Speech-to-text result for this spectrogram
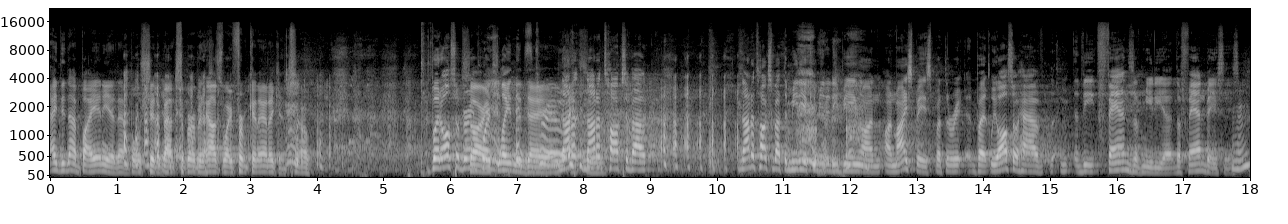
I, I, did not buy any of that bullshit about suburban housewife from Connecticut. So but also very Sorry, important. it's late in the day. Nada, Nada talks about Nada talks about the media community being on, on MySpace, but, the but we also have the fans of media, the fan bases, mm -hmm.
